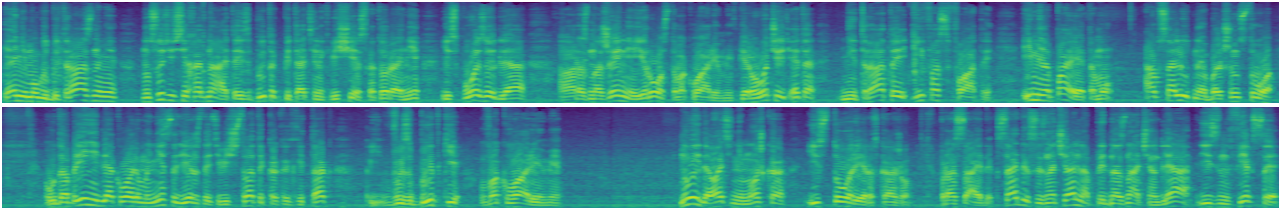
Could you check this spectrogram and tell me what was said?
и они могут быть разными, но суть у всех одна – это избыток питательных веществ, которые они используют для а, размножения и роста в аквариуме. В первую очередь это нитраты и фосфаты. Именно поэтому абсолютное большинство удобрений для аквариума не содержат эти вещества, так как их и так в избытке в аквариуме. Ну и давайте немножко истории расскажу про Сайдекс. Сайдекс изначально предназначен для дезинфекции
